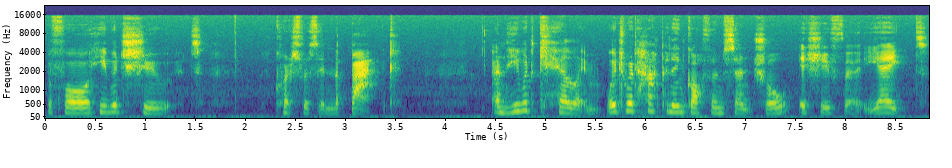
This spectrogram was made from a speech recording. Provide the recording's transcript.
before he would shoot Crispus in the back. And he would kill him, which would happen in Gotham Central, issue 38.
